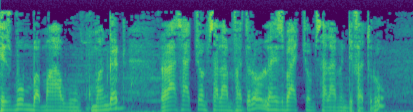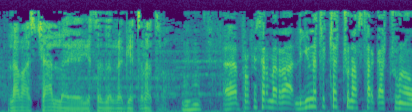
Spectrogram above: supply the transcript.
ህዝቡን በማወኩ መንገድ ራሳቸውም ሰላም ፈጥሮ ለህዝባቸውም ሰላም እንዲፈጥሩ ለማስቻል የተደረገ ጥረት ነው። ፕሮፌሰር መራ ልዩነቶቻችሁን አስታርቃችሁ ነው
